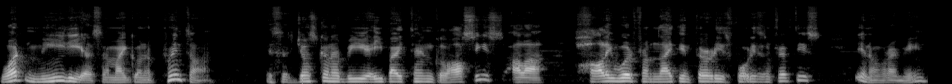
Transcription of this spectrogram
what medias am I going to print on? Is it just going to be eight by ten glossies, a la Hollywood from 1930s, 40s, and 50s? You know what I mean?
